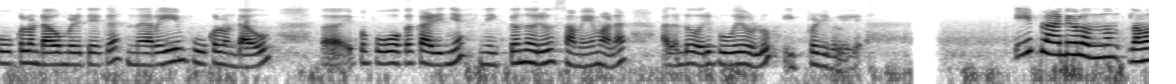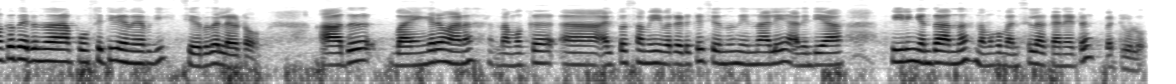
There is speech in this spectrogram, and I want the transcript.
പൂക്കളുണ്ടാകുമ്പോഴത്തേക്ക് നിറയും പൂക്കളുണ്ടാവും ഇപ്പം പൂവൊക്കെ കഴിഞ്ഞ് നിൽക്കുന്ന ഒരു സമയമാണ്. അതുകൊണ്ട് ഒരു പൂവേ ഉള്ളൂ ഇപ്പോഴിവളിൽ ഈ പ്ലാന്റുകളൊന്നും നമുക്ക് തരുന്ന പോസിറ്റീവ് എനർജി ചെറുതല്ല കേട്ടോ. അത് ഭയങ്കരമാണ്. നമുക്ക് അല്പസമയം ഇവരുടെ അടുക്കൽ ചെന്ന് നിന്നാലേ അതിന്റെ ആ ഫീലിംഗ് എന്താണെന്ന് നമുക്ക് മനസ്സിലാക്കാനായിട്ട് പറ്റുള്ളൂ.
